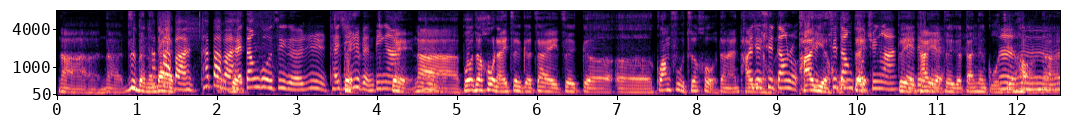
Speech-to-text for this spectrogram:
那那日本人他爸爸他爸爸还当过这个日台籍日本兵啊。对，那不过在后来这个在这个呃光复之后，当然他也他就去当他也去当国军啦，对，他也这个担任国军哈。那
